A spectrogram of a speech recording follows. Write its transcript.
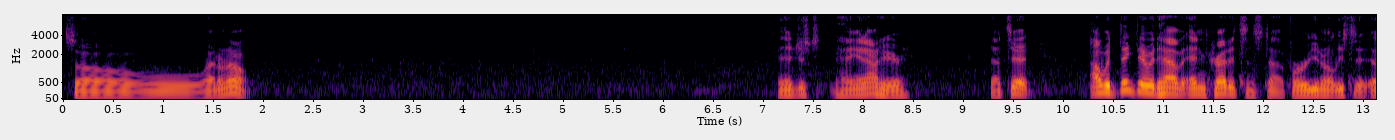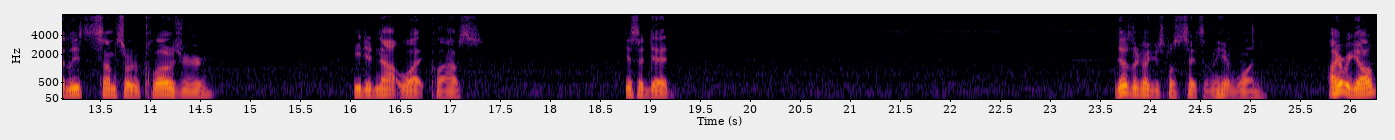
So I don't know. And they're just hanging out here. That's it. I would think they would have end credits and stuff, or you know, at least at least some sort of closure. He did not what, Klaus? Yes, it did. It does look like you're supposed to say something. Hit one. Oh, here we go.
